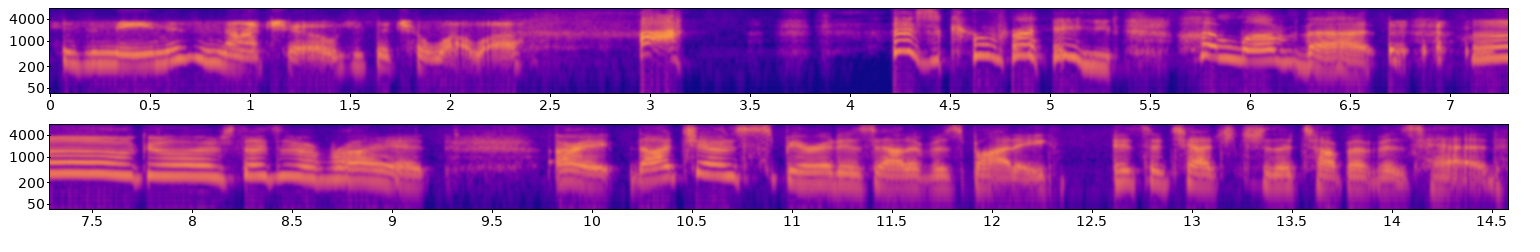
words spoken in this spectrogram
His name is Nacho. He's a Chihuahua. That's great. I love that. Oh gosh, that's a riot. All right, Nacho's spirit is out of his body. It's attached to the top of his head,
